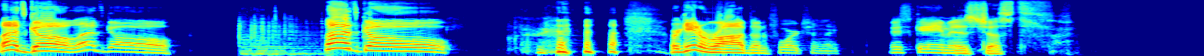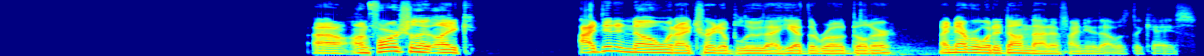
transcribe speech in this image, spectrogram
Let's go. Let's go. Let's go. We're getting robbed, unfortunately. This game is just. Uh, unfortunately, like, I didn't know when I traded blue that he had the road builder. I never would have done that if I knew that was the case.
